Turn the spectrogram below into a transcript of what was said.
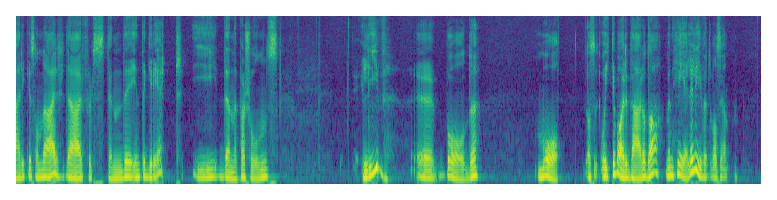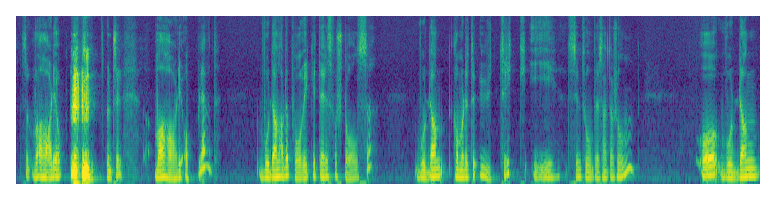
er ikke sånn det er. Det er fullstendig integrert i denne personens liv. Uh, både måte altså, Og ikke bare der og da, men hele livet til pasienten. Så hva har de, Unnskyld, hva har de opplevd? Hvordan har det påvirket deres forståelse? Hvordan kommer det til uttrykk i symptompresentasjonen? Og hvordan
